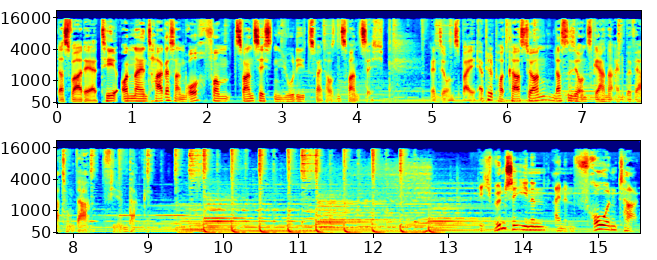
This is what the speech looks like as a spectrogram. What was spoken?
Das war der T-Online Tagesanbruch vom 20. Juli 2020. Wenn Sie uns bei Apple Podcast hören, lassen Sie uns gerne eine Bewertung da. Vielen Dank. Ich wünsche Ihnen einen frohen Tag.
